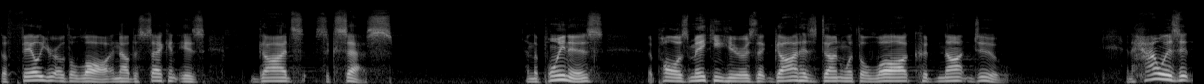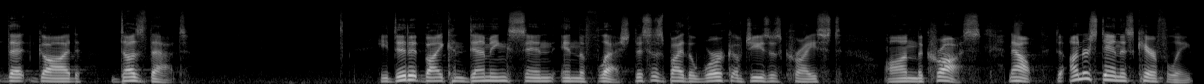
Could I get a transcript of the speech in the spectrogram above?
the failure of the law, and now the second is God's success. And the point is that Paul is making here is that God has done what the law could not do. And how is it that God does that? He did it by condemning sin in the flesh. This is by the work of Jesus Christ on the cross. Now, to understand this carefully,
